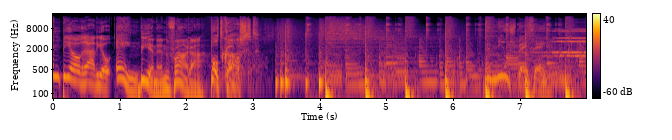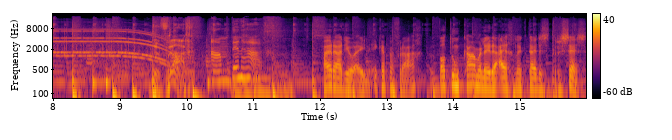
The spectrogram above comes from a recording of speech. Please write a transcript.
NPO Radio 1. BNN Vara. Podcast. De Nieuwsbv. De vraag Aan Den Haag. Hi Radio 1, ik heb een vraag. Wat doen Kamerleden eigenlijk tijdens het reces?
